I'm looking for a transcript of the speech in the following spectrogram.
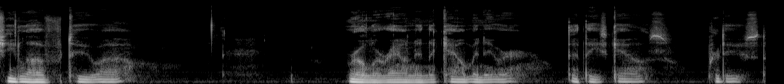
She loved to uh, roll around in the cow manure that these cows produced.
